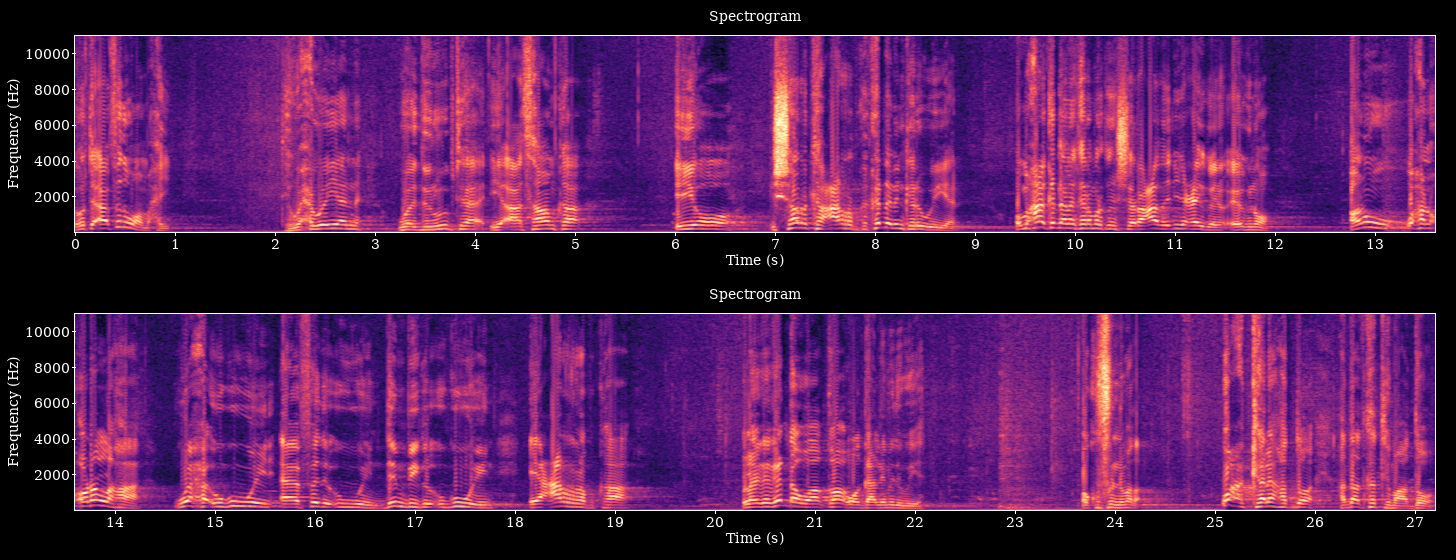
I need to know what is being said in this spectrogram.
horta aafada waa maxay? De waxa weeyaan waa dunuubta iyo aahaamka iyo sharka carabka ka dhalin kara weeyaan. Oo maxaa ka dhalan kara markaynu shareecada dhinaceeganu eegno? Anugu waxaan odhan lahaa waxa ugu weyn aafada ugu weyn dembiga ugu weyn ee carabka lagaga dhawaaqa waa gaalnimada weeyaan. Waa kufrinimada. Wax kale haddaad ka timaado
